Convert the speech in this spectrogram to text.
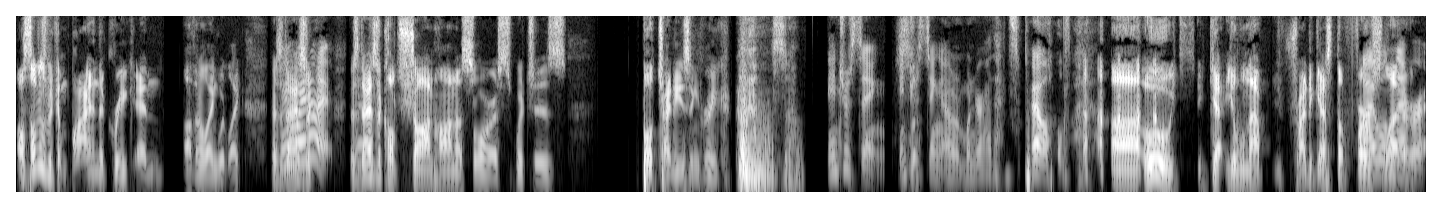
Also, sometimes we combine the Greek and other language. Like there's a mean, why dinosaur, not? there's a Yeah. dinosaur called Xuanhanosaurus, which is both Chinese and Greek. so, Interesting. So- Interesting. I wonder how that's spelled. uh, ooh, you get you'll not try to guess the I first will letter. never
